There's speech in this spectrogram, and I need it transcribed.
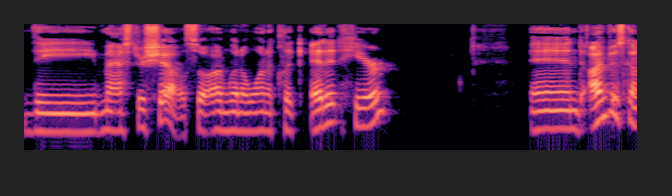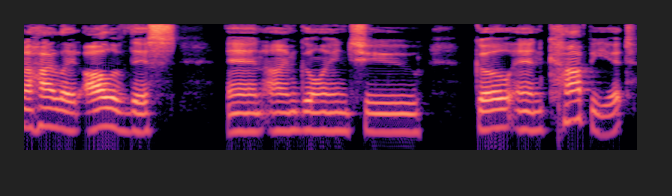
the master shell. So I'm going to want to click edit here and I'm just going to highlight all of this and I'm going to go and copy it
